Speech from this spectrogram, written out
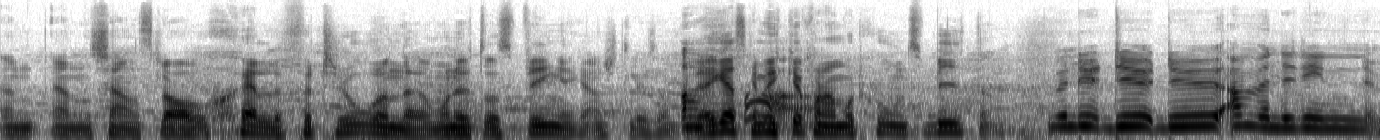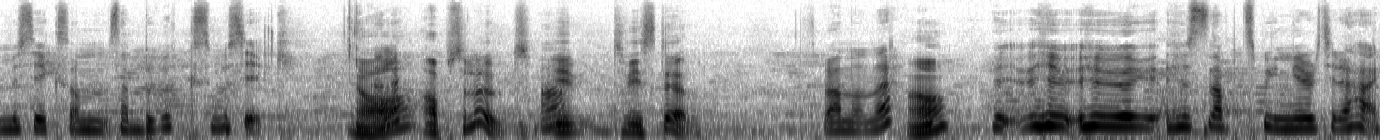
en, en känsla av självförtroende om man är ute och springer kanske till exempel. Det är ganska Aha. mycket på den här motionsbiten. Men du, du, du använder din musik som så här, bruksmusik? Ja, Eller? absolut, Ja. i, till viss del. Spännande. Ja. Hur, hur, hur, snabbt springer du till det här?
